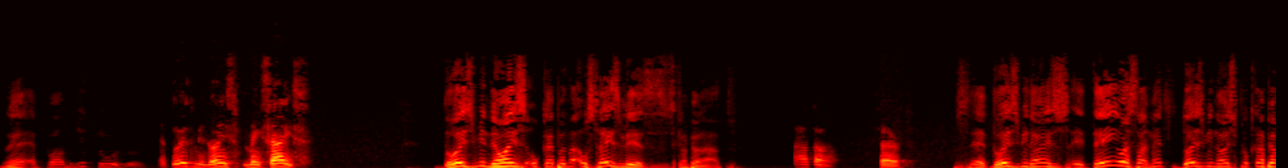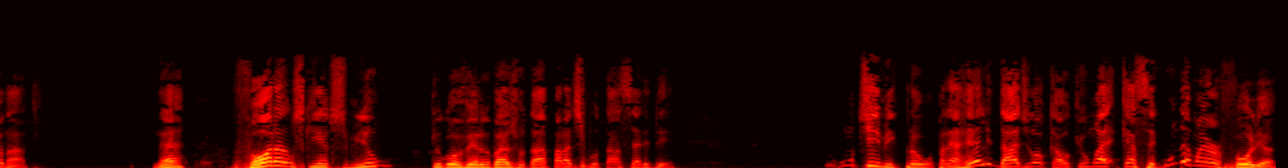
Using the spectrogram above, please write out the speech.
Né? É pobre de tudo. É 2 milhões mensais? 2 milhões o campeonato, os três meses de campeonato. Ah, tá. Certo. É, 2 milhões, tem orçamento de 2 milhões para o campeonato. Né? Fora os 500 mil que o governo vai ajudar para disputar a Série D. Um time para a realidade local, que, uma, que a segunda maior folha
